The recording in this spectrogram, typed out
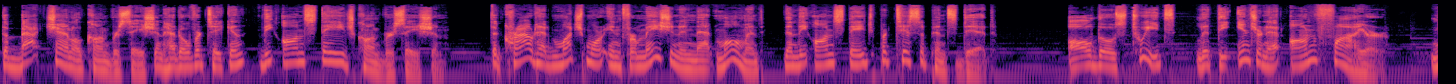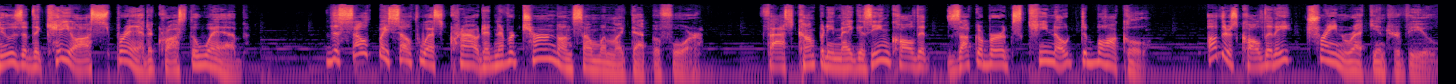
The back channel conversation had overtaken the on-stage conversation. The crowd had much more information in that moment than the on-stage participants did. All those tweets lit the internet on fire. News of the chaos spread across the web. The South by Southwest crowd had never turned on someone like that before. Fast Company magazine called it Zuckerberg's keynote debacle. Others called it a train wreck interview.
